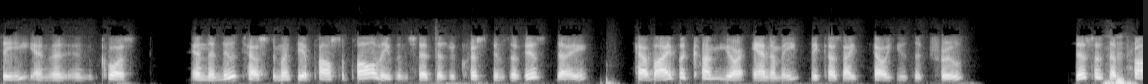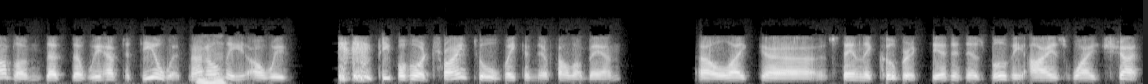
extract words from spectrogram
see? And, uh, and of course, in the New Testament, the Apostle Paul even said to the Christians of his day, Have I become your enemy because I tell you the truth? This is the hmm. problem that, that we have to deal with. Not mm-hmm. only are we people who are trying to awaken their fellow man, uh, like uh, Stanley Kubrick did in his movie Eyes Wide Shut,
